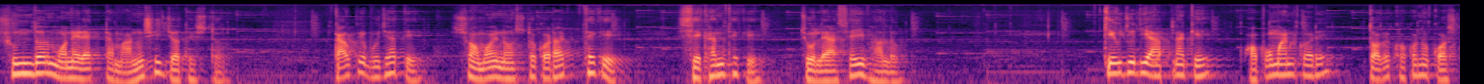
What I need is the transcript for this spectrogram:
সুন্দর মনের একটা মানুষই যথেষ্ট। কাউকে বোঝাতে সময় নষ্ট করার থেকে সেখান থেকে চলে আসাই ভালো। কেউ যদি আপনাকে অপমান করে, তবে কখনো কষ্ট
